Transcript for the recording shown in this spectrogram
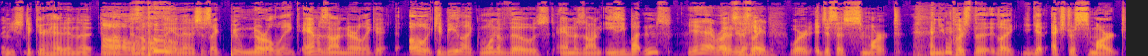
and you stick your head in the in, Oh, the, in the whole thing, and then it's just like, boom, Neuralink, Amazon Neuralink. It- oh, it could be like one of those Amazon Easy buttons. Yeah, right That's on your head. like where it just says smart, and you push the like you get extra smart.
